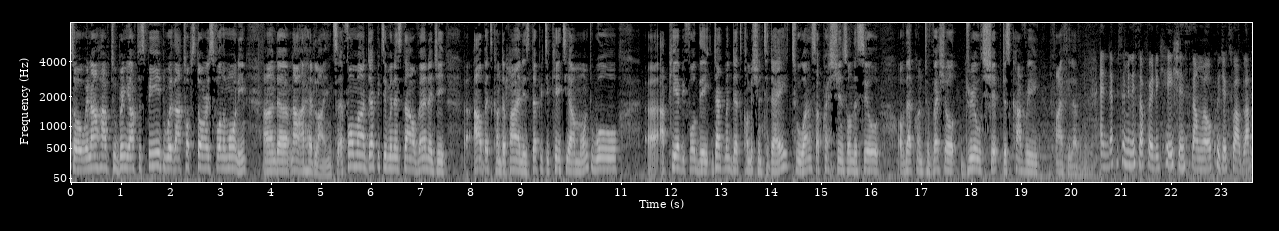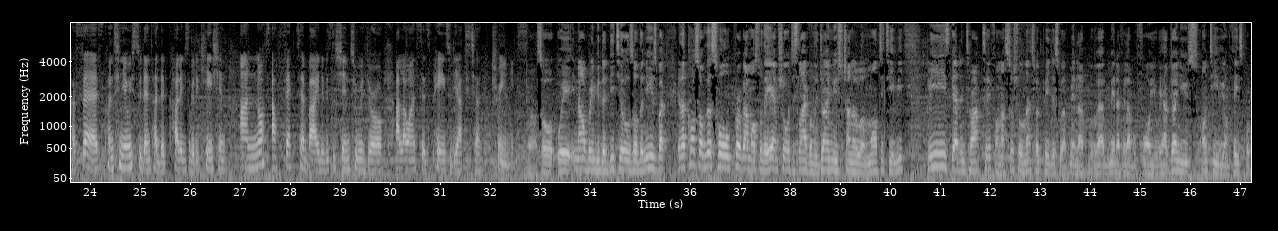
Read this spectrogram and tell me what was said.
So we now have to bring you up to speed with our top stories for the morning. And uh, now our headlines. A former Deputy Minister of Energy, uh, Albert Kan-Dapaah, and his Deputy Katie Hammond will uh, appear before the Judgment Debt Commission today to answer questions on the sale of that controversial drill ship Discovery 511. And Deputy Minister for Education Samuel Okudzeto Ablakwa says continuing students at the Colleges of Education are not affected by the decision to withdraw allowances paid to their teacher trainees. Well, so we now bring you the details of the news, but in the course of this whole program, also the AM show, which is live on the Joy News channel on Multi TV, please get interactive on our social network pages we have made, we have made available for you. We have Joy News on TV, on Facebook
